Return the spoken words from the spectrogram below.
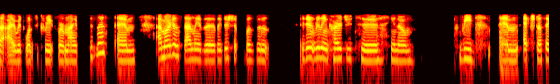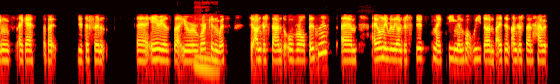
that I would want to create for my business. Um, at Morgan Stanley, the leadership wasn't, they didn't really encourage you to, you know, read um, extra things, I guess, about your different uh, areas that you were mm. working with to understand the overall business. Um, I only really understood my team and what we done, but I didn't understand how it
